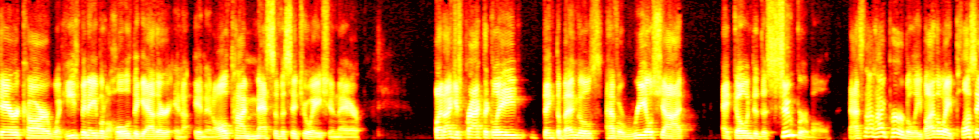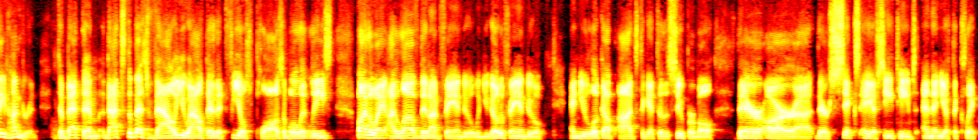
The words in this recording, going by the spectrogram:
Derek Carr, what he's been able to hold together in, a, in an all time mess of a situation there. But I just practically think the Bengals have a real shot at going to the Super Bowl. That's not hyperbole. By the way, plus 800 to bet them. That's the best value out there that feels plausible, at least. By the way, I love that on FanDuel. When you go to FanDuel and you look up odds to get to the Super Bowl, there are uh, there are six AFC teams, and then you have to click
